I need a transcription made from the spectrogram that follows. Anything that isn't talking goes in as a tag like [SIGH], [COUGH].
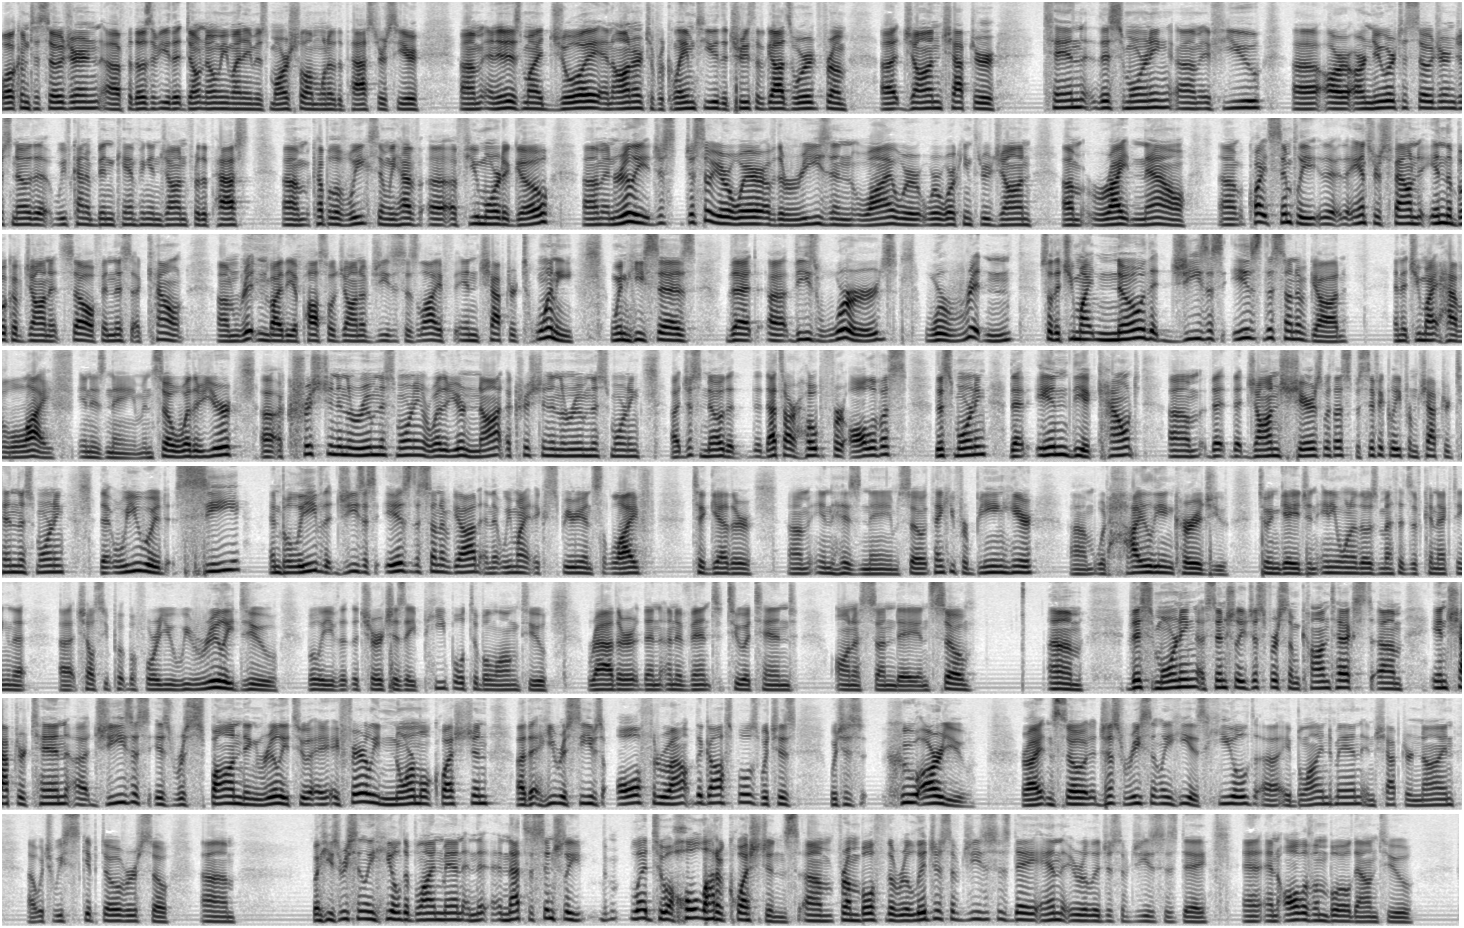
Welcome to Sojourn. Uh, for those of you that don't know me, my name is Marshall. I'm one of the pastors here. Um, and it is my joy and honor to proclaim to you the truth of God's word from uh, John chapter 10 this morning. Um, if you uh, are, are newer to Sojourn, just know that we've kind of been camping in John for the past um, couple of weeks, and we have a, a few more to go. Um, and really, just, just so you're aware of the reason why we're, we're working through John um, right now, um, quite simply, the, the answer is found in the book of John itself, in this account um, written by the Apostle John of Jesus' life in chapter 20, when he says that uh, these words were written so that you might know that Jesus is the Son of God and that you might have life in his name. And so, whether you're uh, a Christian in the room this morning or whether you're not a Christian in the room this morning, uh, just know that, that that's our hope for all of us this morning. That in the account um, that, that John shares with us, specifically from chapter 10 this morning, that we would see and believe that Jesus is the Son of God and that we might experience life together um, in his name. So, thank you for being here um, would highly encourage you to engage in any one of those methods of connecting that uh, Chelsea put before you. We really do believe that the church is a people to belong to rather than an event to attend on a Sunday. And so, um, this morning, essentially, just for some context, um, in chapter 10, uh, Jesus is responding really to a, a fairly normal question uh, that he receives all throughout the Gospels, which is, which is Who are you? Right? And so just recently, he has healed uh, a blind man in chapter 9, uh, which we skipped over. So, um, but he's recently healed a blind man, and, th- and that's essentially led to a whole lot of questions um, from both the religious of Jesus' day and the irreligious of Jesus' day. And, and all of them boil down to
